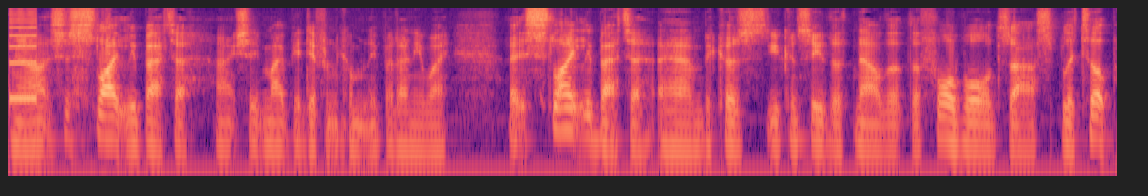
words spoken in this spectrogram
No, it's just slightly better. Actually, it might be a different company, but anyway, it's slightly better um, because you can see that now that the four boards are split up.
